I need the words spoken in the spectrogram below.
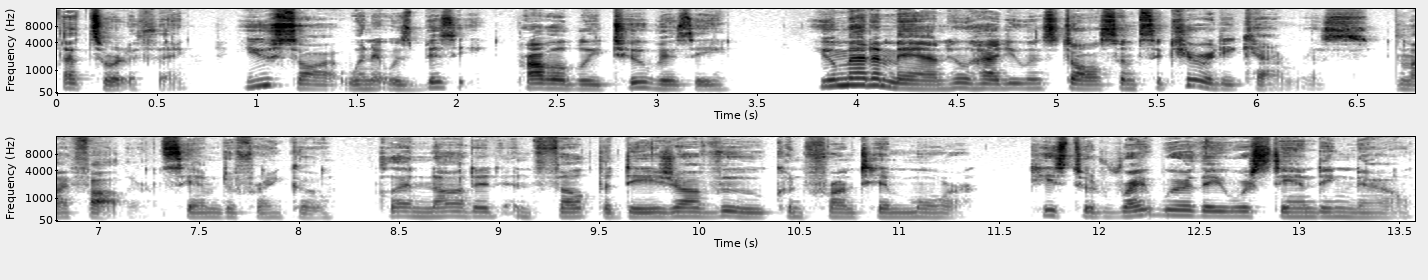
that sort of thing. You saw it when it was busy. Probably too busy. You met a man who had you install some security cameras. My father, Sam DeFranco. Glen nodded and felt the deja vu confront him more. He stood right where they were standing now,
